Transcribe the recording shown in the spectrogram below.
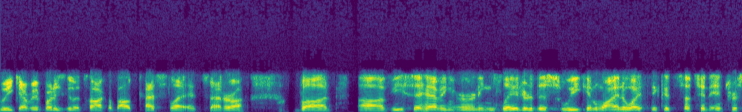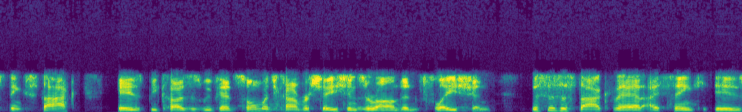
week. Everybody's going to talk about Tesla, et cetera. But uh, Visa having earnings later this week. And why do I think it's such an interesting stock? Is because as we've had so much conversations around inflation, this is a stock that I think is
